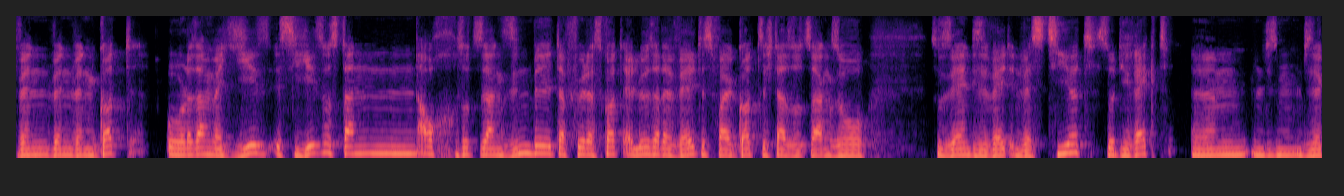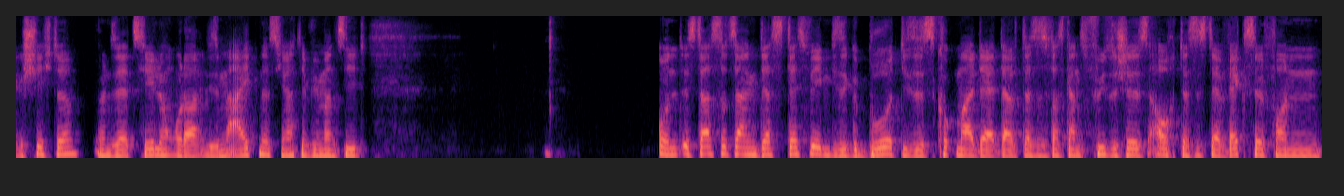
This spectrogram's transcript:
wenn, wenn, wenn Gott oder sagen wir, ist Jesus dann auch sozusagen Sinnbild dafür, dass Gott Erlöser der Welt ist, weil Gott sich da sozusagen so so sehr in diese Welt investiert, so direkt ähm, in, diesem, in dieser Geschichte, in dieser Erzählung oder in diesem Ereignis, je nachdem, wie man es sieht. Und ist das sozusagen das deswegen diese Geburt, dieses, guck mal, der, der, das ist was ganz Physisches, auch das ist der Wechsel von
